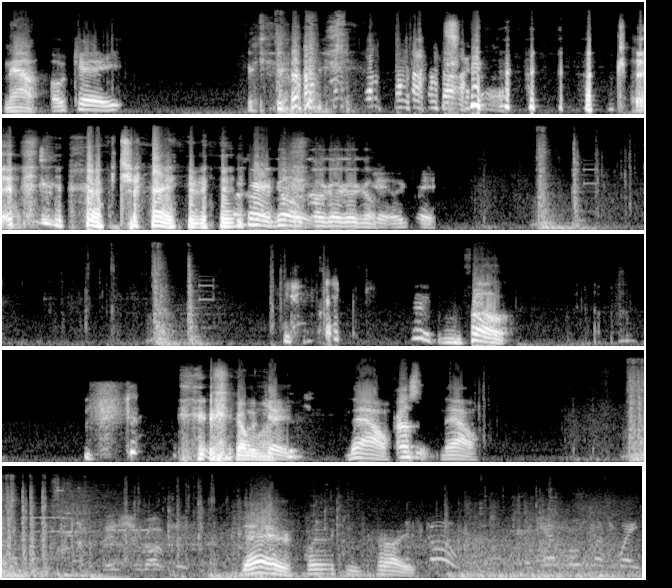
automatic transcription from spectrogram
Now. Okay, I'm trying, man. Okay, go, go, go, go, go. okay, okay. Bro, Come on. Okay, now, press now. There, fucking Christ. Go! They can't hold much weight.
